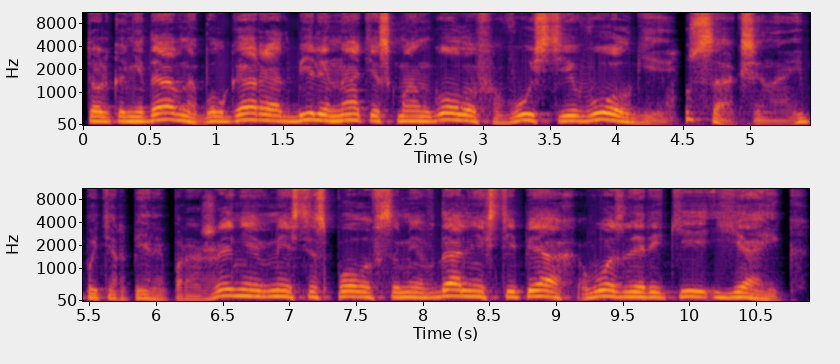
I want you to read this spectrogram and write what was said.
только недавно булгары отбили натиск монголов в устье Волги у Саксина и потерпели поражение вместе с половцами в дальних степях возле реки Яик.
